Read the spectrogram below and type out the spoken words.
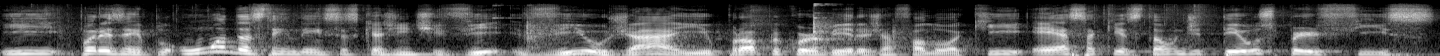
E, por exemplo, uma das tendências que a gente vi- viu já, e o próprio Corbeira já falou aqui, é essa questão de ter os perfis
